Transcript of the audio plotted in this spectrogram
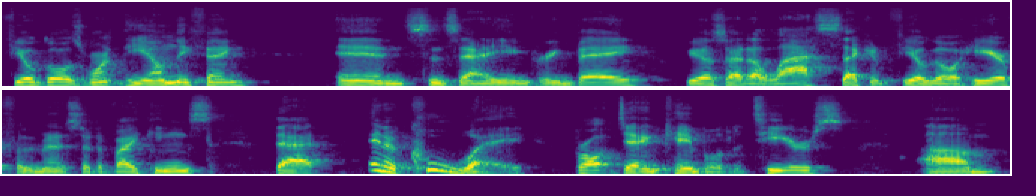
field goals weren't the only thing in Cincinnati and Green Bay. We also had a last second field goal here for the Minnesota Vikings that, in a cool way, brought Dan Campbell to tears. Um,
